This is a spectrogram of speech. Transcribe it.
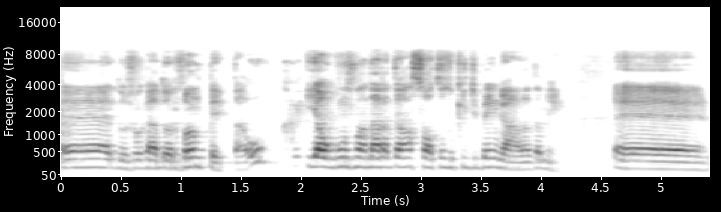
É, do jogador Vampeta. E alguns mandaram até umas fotos do Kid Bengala também. É,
